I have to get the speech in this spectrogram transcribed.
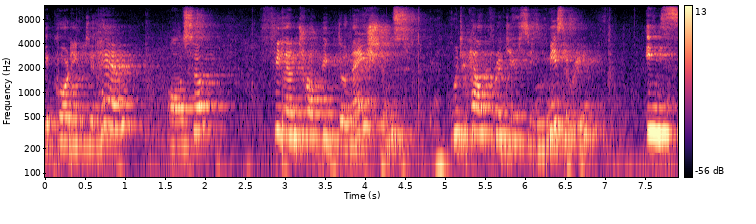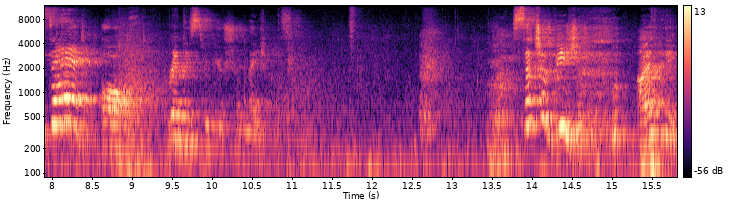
According to him, also, philanthropic donations would help reducing misery instead of redistribution measures. Such a vision, I think,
